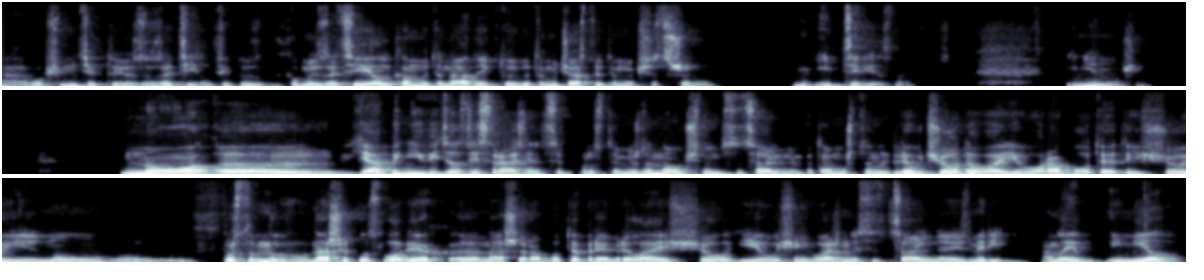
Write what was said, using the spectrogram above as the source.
А, в общем, не те, кто ее затеял. Те, кто кому затеял, и кому это надо, и кто в этом участвует, им вообще совершенно интересно и не нужно. Но э, я бы не видел здесь разницы просто между научным и социальным, потому что ну, для ученого его работа это еще и, ну, просто в, в наших условиях э, наша работа приобрела еще и очень важное социальное измерение. Оно и имело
